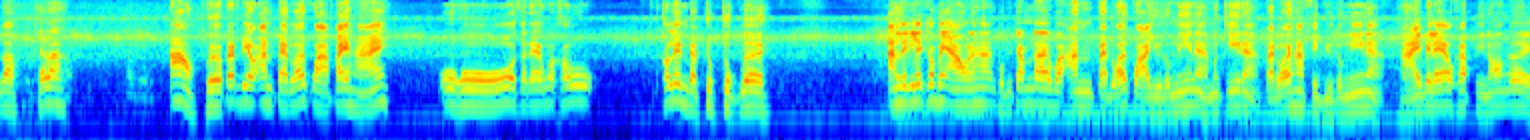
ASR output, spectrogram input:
เหรอใช่ป่ะครับผมอ้าวเผื่อแป๊บเดียวอันแปดร้อยกว่าไปหาย โอ้โห แสดงว่าเขาเขาเล่นแบบจุกๆเลย อันเล็กๆเขาไม่เอานะฮะผมจำได้ว่าอันแปดร้อยกว่าอยู่ตรงนี้เนี่ยเมื่อกี้เนี่ยแปดร้อยห้าสิบอยู่ตรงนี้เนี่ยหายไปแล้วครับ พี่น้องเอ้ย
